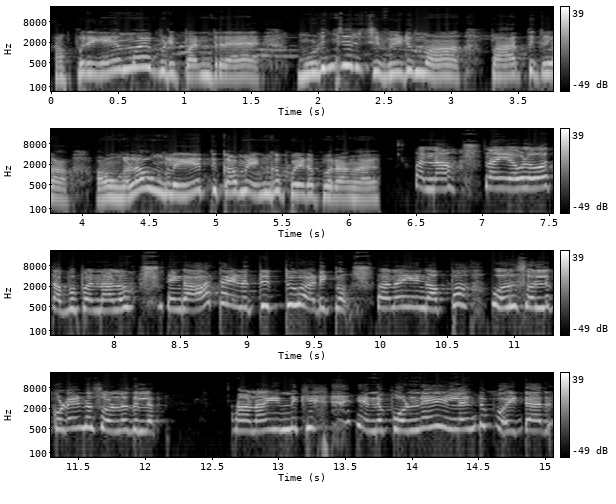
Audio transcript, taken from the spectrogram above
அப்புறம் ஏம்மா இப்படி பண்ற? முடிஞ்சிருச்சு விடுமா. பாத்துக்கலாம். அவங்களாம் உங்களை ஏத்துக்காம எங்க போயிட போறாங்க? அண்ணா நான் எவ்வளவோ தப்பு பண்ணாலும் எங்க ஆத்தா என்ன திட்டு அடிக்கும். ஆனா எங்க அப்பா ஒரு சொல்லு கூட என்ன சொன்னதில்ல. ஆனா இன்னைக்கு என்ன பொண்ணே இல்லைன்ட்டு போயிட்டாரு.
